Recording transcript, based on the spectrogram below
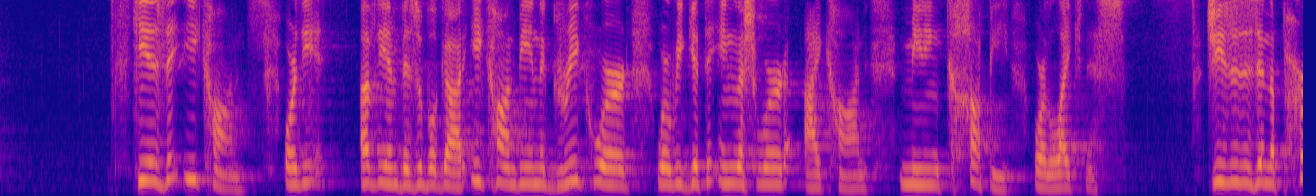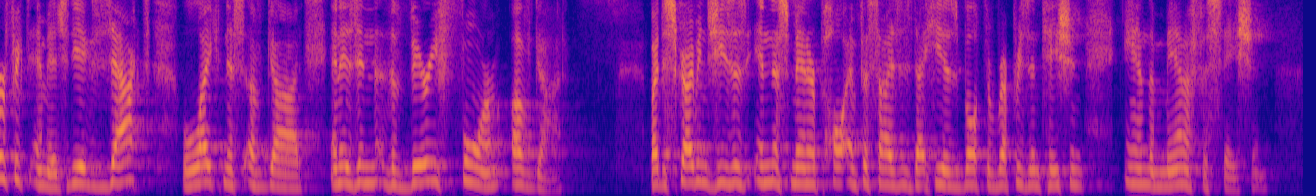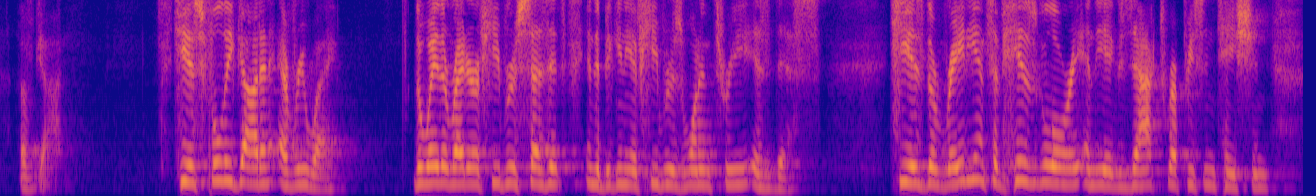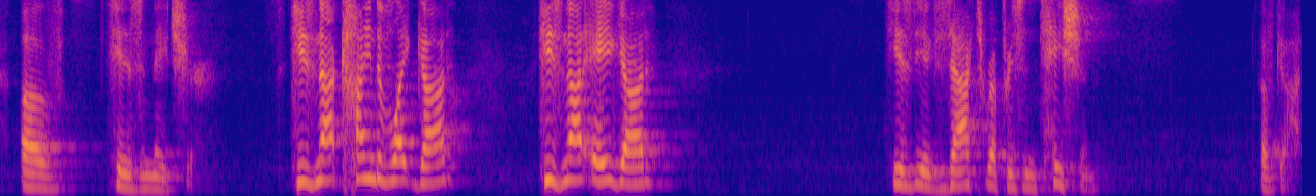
He is the icon, or the of the invisible God. Icon being the Greek word where we get the English word icon, meaning copy or likeness. Jesus is in the perfect image, the exact likeness of God, and is in the very form of God. By describing Jesus in this manner, Paul emphasizes that he is both the representation and the manifestation of God. He is fully God in every way. The way the writer of Hebrews says it in the beginning of Hebrews 1 and 3 is this He is the radiance of His glory and the exact representation of His nature. He's not kind of like God, He's not a God. He is the exact representation of God.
